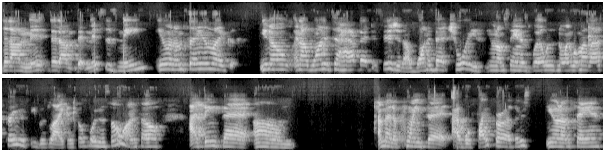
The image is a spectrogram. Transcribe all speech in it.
that I meant that I that misses me. You know what I'm saying? Like, you know, and I wanted to have that decision. I wanted that choice. You know what I'm saying? As well as knowing what my last pregnancy was like, and so forth and so on. So I think that um I'm at a point that I will fight for others. You know what I'm saying?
